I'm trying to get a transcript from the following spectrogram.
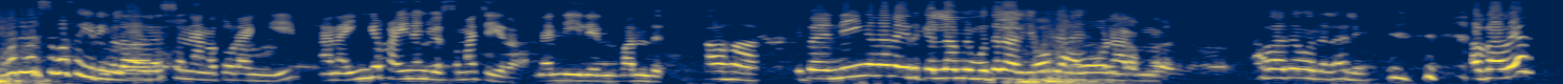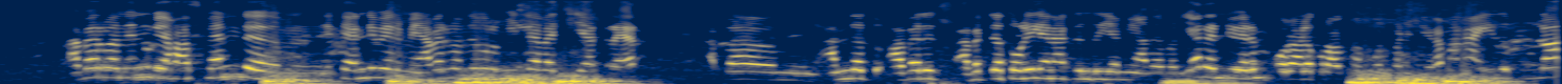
இருபது வருஷமா செய்யறீங்களா வருஷம் நாங்க தொடங்கி ஆனா இங்க பதினஞ்சு வருஷமா செய்யறோம் வெண்ணில இருந்து வந்து. ஆஹா இப்ப நீங்க தானே இதுக்கு எல்லாமே முதலாளி. ஓனர் அவதான் முதலாளி. அப்ப அவர்? அவர் வந்து என்னுடைய ஹஸ்பண்ட் ரெண்டு பேருமே. அவர் வந்து ஒரு மில்ல வச்சு இயக்குறார். அப்ப அந்த அவர் அவற்ற தொழில் எனக்கு இன்றியமையாதபடியா ரெண்டு பேரும் ஒரு ஆளுக்கு ஒரு ஆள் சப்போர்ட் பண்ணி செய்யறோம் ஆனா இது ஃபுல்லா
